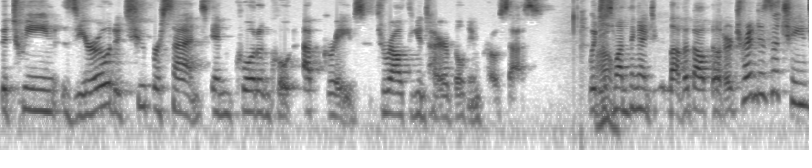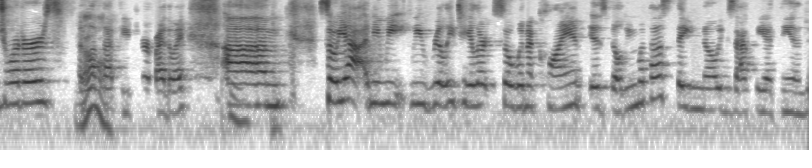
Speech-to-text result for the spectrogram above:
between zero to 2% in quote unquote upgrades throughout the entire building process which wow. is one thing I do love about Buildertrend is the change orders. I love that feature, by the way. Um, so yeah, I mean, we we really tailored. So when a client is building with us, they know exactly at the end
